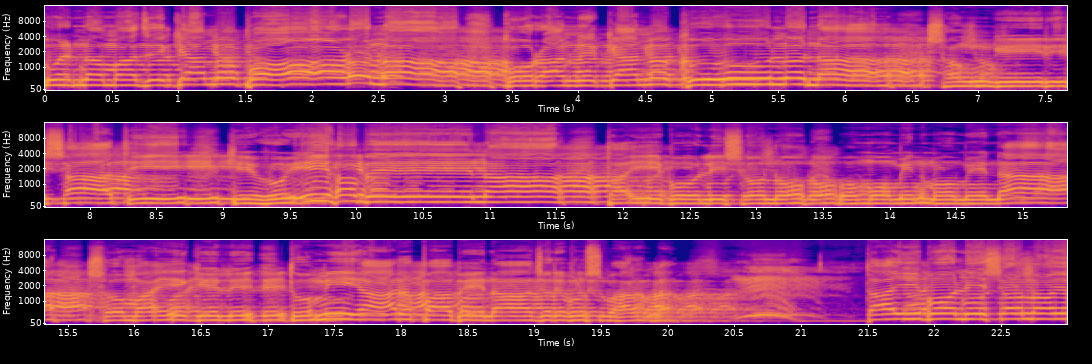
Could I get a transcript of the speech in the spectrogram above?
করে নামাজ কেন পড়ো না? কোরআন কেন খুল না? সঙ্গীর সাথী কেহই হবে না? তাই বলি শোনো ও মমিন মমেনা সময় গেলে তুমি আর পাবে না। জোরে বল সুবহানাল্লাহ। তাই বলি, শোনয়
